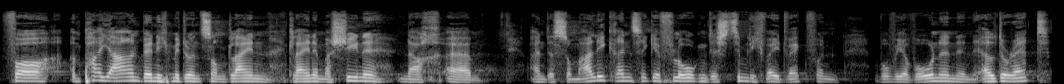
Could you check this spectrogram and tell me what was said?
Vor ein paar Jahren bin ich mit unserem kleinen kleine Maschine nach ähm, an der Somali-Grenze geflogen. Das ist ziemlich weit weg von wo wir wohnen in Eldoret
